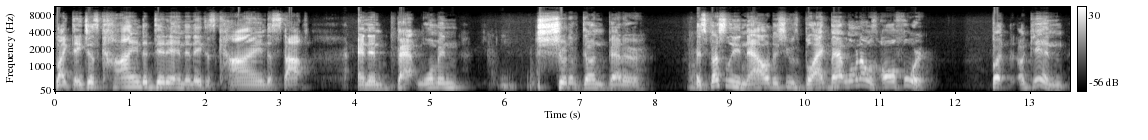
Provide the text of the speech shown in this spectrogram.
Like they just kind of did it and then they just kind of stopped. And then Batwoman should have done better, especially now that she was Black Batwoman. I was all for it. But again,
